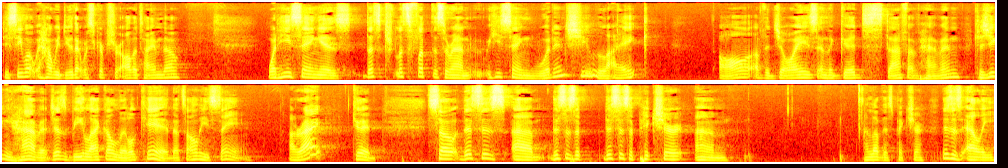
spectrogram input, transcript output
Do you see what, how we do that with Scripture all the time, though? What he's saying is, let's, let's flip this around. He's saying, wouldn't you like all of the joys and the good stuff of heaven? Because you can have it. Just be like a little kid. That's all he's saying. All right? Good. So this is, um, this is, a, this is a picture. Um, I love this picture. This is Ellie.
